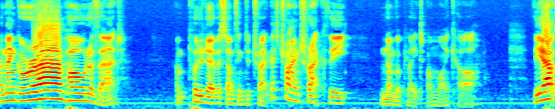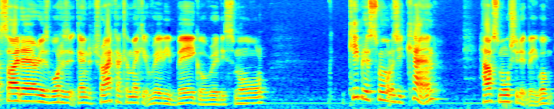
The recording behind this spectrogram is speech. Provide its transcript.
And then grab hold of that and put it over something to track. Let's try and track the number plate on my car. The outside area is what is it going to track? I can make it really big or really small. Keep it as small as you can. How small should it be? Well,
